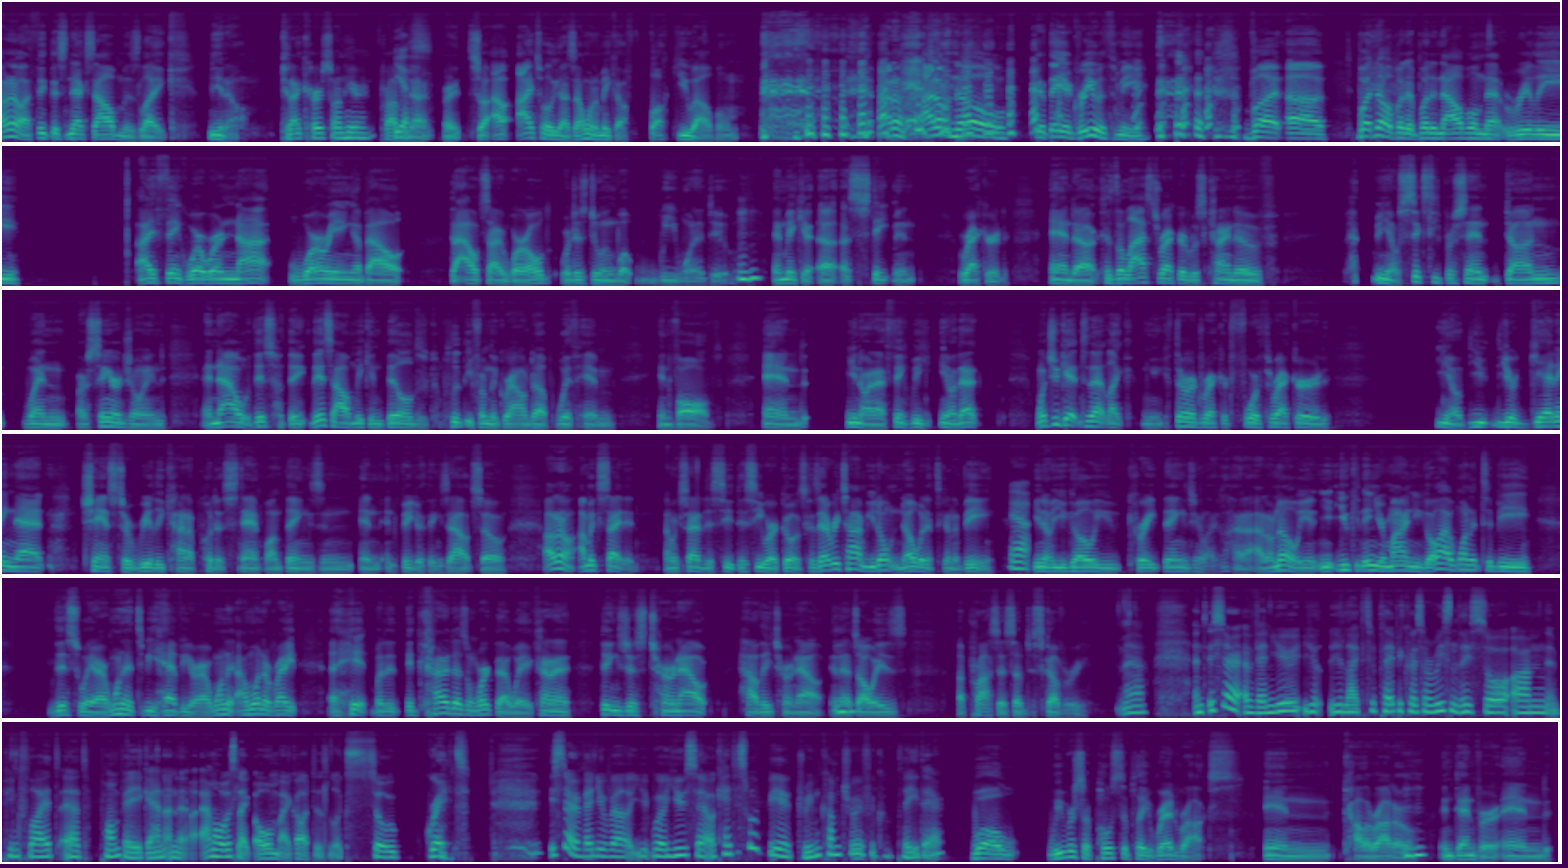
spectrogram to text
i don't know i think this next album is like you know can i curse on here? Probably Yes. not right? So i i told you guys i want to make a fuck you album I don't I don't know if they agree with me. but uh but no, but but an album that really I think where we're not worrying about the outside world, we're just doing what we want to do Mhm. and make a, a statement record. And uh cuz the last record was kind of you know 60% done when our singer joined and now this the, this album we can build completely from the ground up with him involved. And you know and i think we you know that once you get into that like third record fourth record you know you you're getting that chance to really kind of put a stamp on things and and, and figure things out. So i don't know i'm excited. I'm excited to see to see where it goes because every time you don't know what it's going to be. Yeah. you know you go you create things you're like oh, i, I don't know. You, you you can in your mind you go oh, i want it to be this way or i want it to be heavier i want it i want to write a hit but it, it kind of doesn't work that way it kind of things just turn out how they turn out and that's always a process of discovery Yeah. And is there a venue you, you like to play? Because I recently saw um, Pink Floyd at Pompeii again, and I'm always like, oh my God, this looks so great. Is there a venue where you, where you say, okay, this would be a dream come true if we could play there? Well, we were supposed to play Red Rocks in Colorado, in Denver, and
